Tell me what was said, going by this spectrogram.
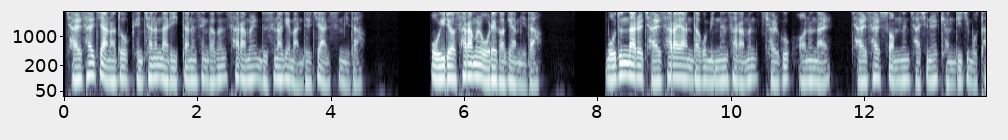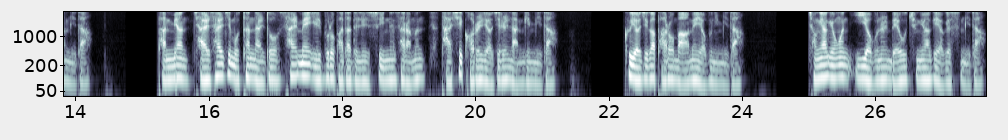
잘 살지 않아도 괜찮은 날이 있다는 생각은 사람을 느슨하게 만들지 않습니다. 오히려 사람을 오래 가게 합니다. 모든 날을 잘 살아야 한다고 믿는 사람은 결국 어느 날 잘 살 수 없는 자신을 견디지 못합니다. 반면 잘 살지 못한 날도 삶의 일부로 받아들일 수 있는 사람은 다시 걸을 여지를 남깁니다. 그 여지가 바로 마음의 여분입니다. 정약용은 이 여분을 매우 중요하게 여겼습니다.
